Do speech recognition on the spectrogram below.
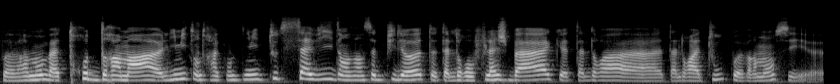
Quoi, vraiment bah, trop de drama. Euh, limite, on te raconte limite toute sa vie dans un seul pilote. T'as le droit au flashback, t'as le droit à, le droit à tout. Quoi. Vraiment, c'est euh,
